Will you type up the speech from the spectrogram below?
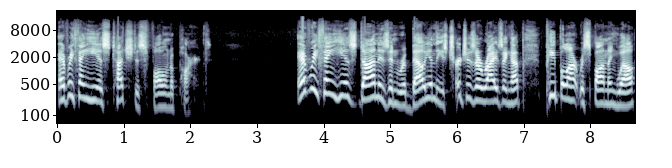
Everything he has touched has fallen apart. Everything he has done is in rebellion. These churches are rising up. People aren't responding well.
